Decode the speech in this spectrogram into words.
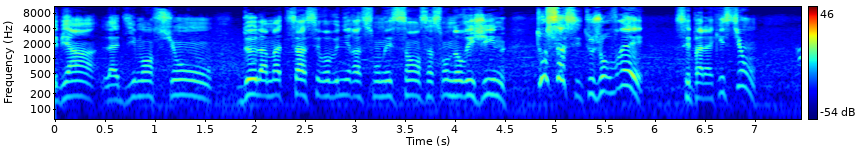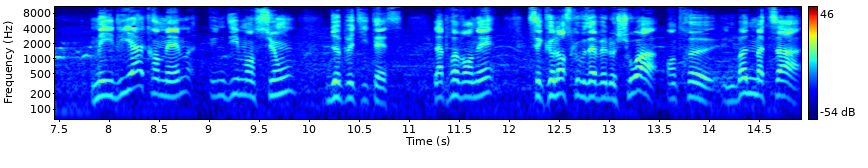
eh bien, la dimension de la matzah, c'est revenir à son essence, à son origine. Tout ça, c'est toujours vrai. C'est pas la question mais il y a quand même une dimension de petitesse. La preuve en est, c'est que lorsque vous avez le choix entre une bonne matzah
